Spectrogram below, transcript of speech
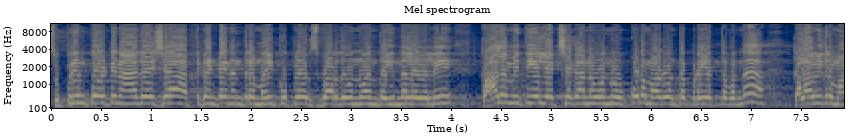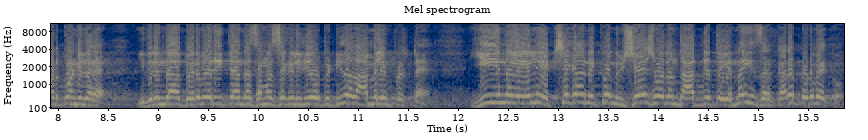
ಸುಪ್ರೀಂ ಕೋರ್ಟಿನ ಆದೇಶ ಹತ್ತು ಗಂಟೆ ನಂತರ ಮೈಕ್ ಉಪಯೋಗಿಸಬಾರದು ಅನ್ನುವಂತ ಹಿನ್ನೆಲೆಯಲ್ಲಿ ಕಾಲಮಿತಿಯಲ್ಲಿ ಯಕ್ಷಗಾನವನ್ನು ಕೂಡ ಮಾಡುವಂತ ಪ್ರಯತ್ನವನ್ನ ಕಲಾವಿದರು ಮಾಡ್ಕೊಂಡಿದ್ದಾರೆ. ಇದರಿಂದ ಬೇರೆ ಬೇರೆ ರೀತಿಯಾದ ಸಮಸ್ಯೆಗಳಿದೆಯೋ ಬಿಟ್ಟಿದೆ ಅದು ಆಮೇಲೆ ಪ್ರಶ್ನೆ. ಈ ಹಿನ್ನೆಲೆಯಲ್ಲಿ ಯಕ್ಷಗಾನಕ್ಕೆ ಒಂದು ವಿಶೇಷವಾದಂತಹ ಆದ್ಯತೆಯನ್ನ ಈ ಸರ್ಕಾರ ಕೊಡಬೇಕು.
